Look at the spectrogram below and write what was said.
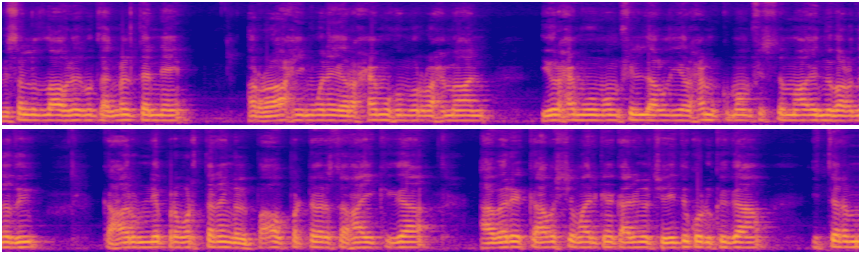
വിസലുള്ള തങ്ങൾ തന്നെ അറാഹിമൂന ഇർഹമുഹുമുർ റഹ്മാൻ ഇർഹമു മംഫിൽ അർദ് ഇർഹംകു എന്ന് പറഞ്ഞത് കാരുണ്യ പ്രവർത്തനങ്ങൾ പാവപ്പെട്ടവരെ സഹായിക്കുക അവർക്ക് ആവശ്യമായിരിക്കുന്ന കാര്യങ്ങൾ ചെയ്തു കൊടുക്കുക. ഇത്തരം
